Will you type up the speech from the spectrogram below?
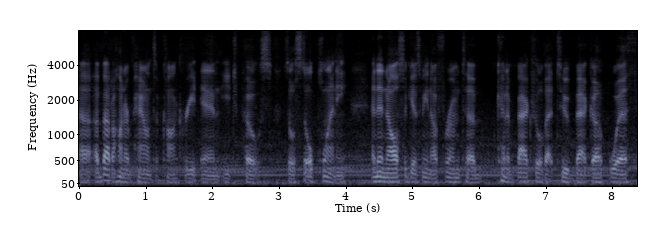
uh, about 100 pounds of concrete in each post. So it's still plenty. And then it also gives me enough room to kind of backfill that tube back up with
